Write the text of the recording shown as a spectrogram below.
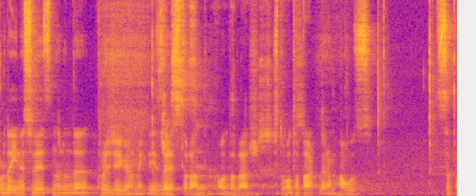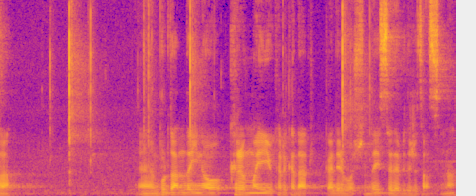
Burada yine Süveyş sınırında projeyi görmekteyiz. Restoran, odalar, işte otoparklarım, havuz, spa. Ee, buradan da yine o kırılmayı yukarı kadar galeri boşluğunda hissedebiliriz aslında.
